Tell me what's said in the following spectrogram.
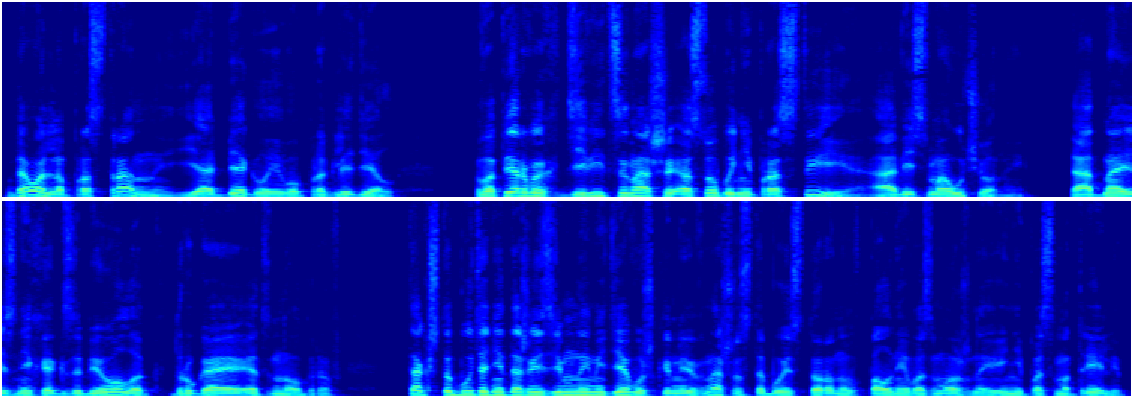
Довольно пространный, я бегло его проглядел. Во-первых, девицы наши особы не простые, а весьма ученые. Одна из них экзобиолог, другая этнограф. Так что, будь они даже земными девушками, в нашу с тобой сторону вполне возможно и не посмотрели б.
